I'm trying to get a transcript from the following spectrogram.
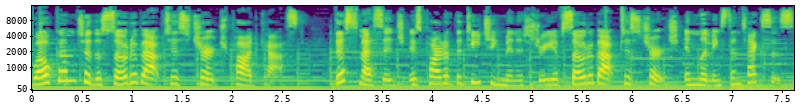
Welcome to the Soda Baptist Church podcast. This message is part of the teaching ministry of Soda Baptist Church in Livingston, Texas.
